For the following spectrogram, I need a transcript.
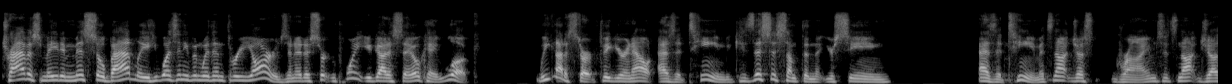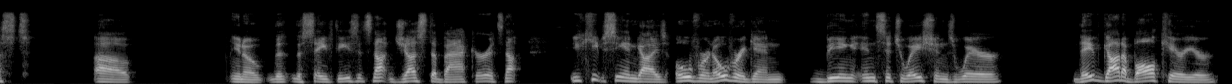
Travis made him miss so badly, he wasn't even within three yards. And at a certain point, you got to say, okay, look, we got to start figuring out as a team because this is something that you're seeing as a team. It's not just Grimes. It's not just, uh, you know, the the safeties. It's not just a backer. It's not. You keep seeing guys over and over again being in situations where they've got a ball carrier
